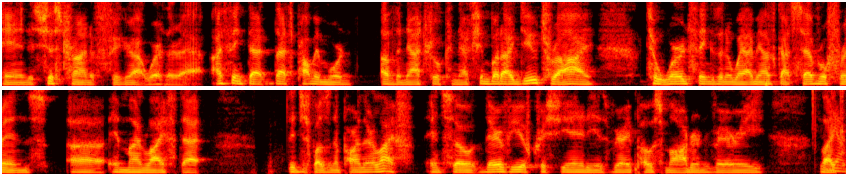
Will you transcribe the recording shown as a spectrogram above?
and it's just trying to figure out where they're at. I think that that's probably more of the natural connection, but I do try to word things in a way. I mean, I've got several friends uh, in my life that it just wasn't a part of their life, and so their view of Christianity is very postmodern, very like yeah.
